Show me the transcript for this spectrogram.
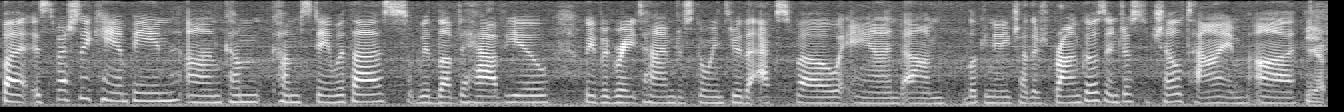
But especially camping, um, come come stay with us. We'd love to have you. We have a great time just going through the expo and um, looking at each other's Broncos and just a chill time. Uh, Yep.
